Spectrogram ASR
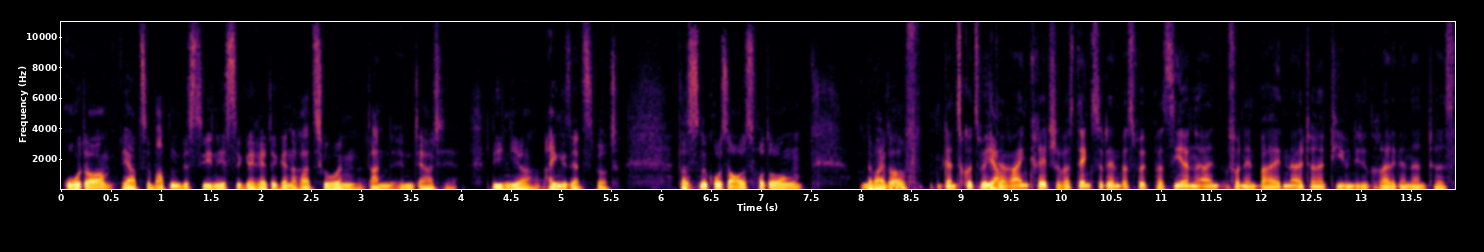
oder ja zu warten, bis die nächste Gerätegeneration dann in der Linie eingesetzt wird. Das ist eine große Herausforderung. Eine weitere, auf, ganz kurz, wenn Ja. ich da reinkrätsche, was denkst du denn, was wird passieren von den beiden Alternativen, die du gerade genannt hast?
